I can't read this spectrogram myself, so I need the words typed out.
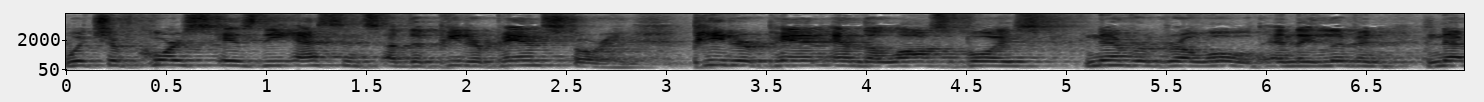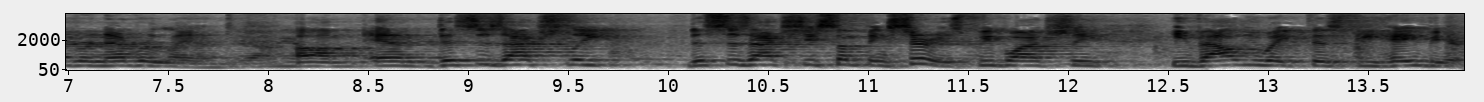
which of course is the essence of the Peter Pan story. Peter Pan and the Lost Boys never grow old, and they live in Never Never Land. Um, and this is actually this is actually something serious. People actually evaluate this behavior.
